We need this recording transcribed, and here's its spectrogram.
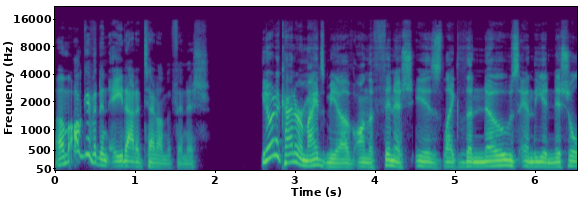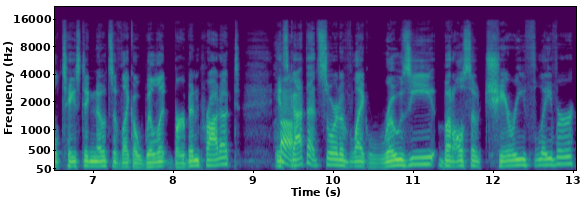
Um, I'll give it an eight out of ten on the finish. You know what it kind of reminds me of on the finish is like the nose and the initial tasting notes of like a Willet bourbon product. It's Huh. got that sort of like rosy but also cherry flavor,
